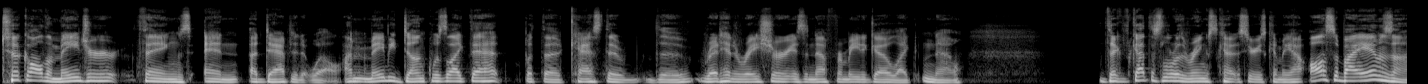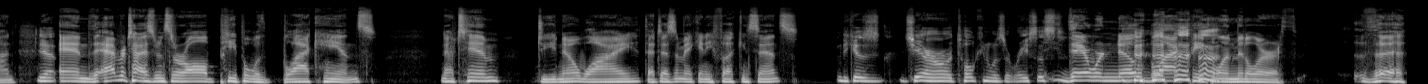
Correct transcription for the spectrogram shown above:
took all the major things and adapted it well. I mean, maybe Dunk was like that, but the cast the the redhead erasure is enough for me to go like no. They've got this Lord of the Rings series coming out, also by Amazon. Yep. And the advertisements are all people with black hands. Now, Tim, do you know why that doesn't make any fucking sense? because J.R.R. Tolkien was a racist. There were no black people in Middle Earth. The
